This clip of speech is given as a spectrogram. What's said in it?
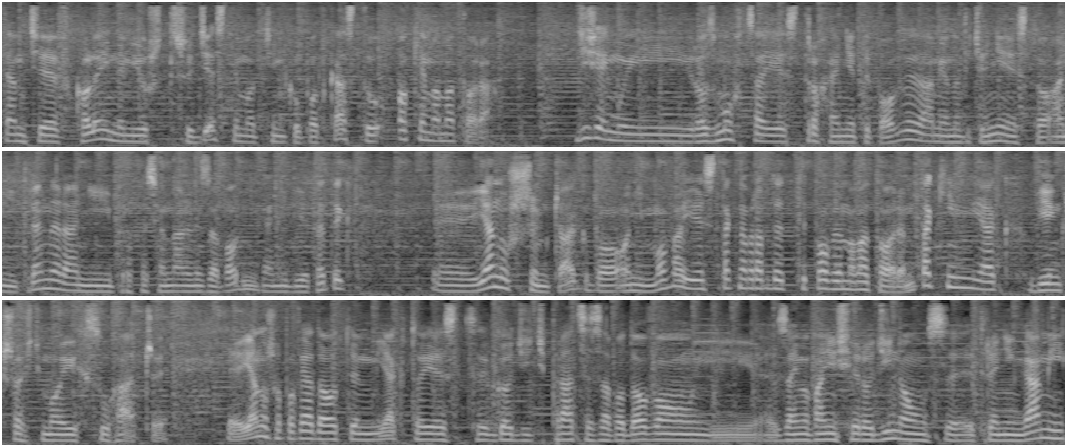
witam Cię w kolejnym już 30 odcinku podcastu Okiem Amatora. Dzisiaj mój rozmówca jest trochę nietypowy, a mianowicie nie jest to ani trener, ani profesjonalny zawodnik, ani dietetyk. E, Janusz Szymczak, bo o nim mowa, jest tak naprawdę typowym amatorem, takim jak większość moich słuchaczy – Janusz opowiada o tym, jak to jest godzić pracę zawodową i zajmowanie się rodziną z treningami,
